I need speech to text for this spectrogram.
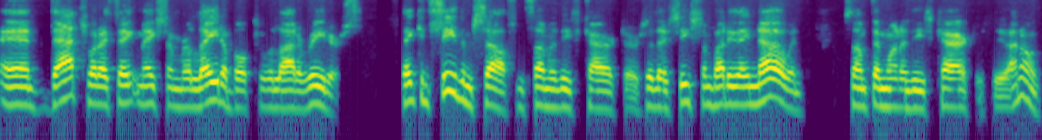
And that's what I think makes them relatable to a lot of readers. They can see themselves in some of these characters, or they see somebody they know in something one of these characters do. I don't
